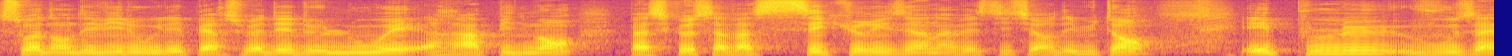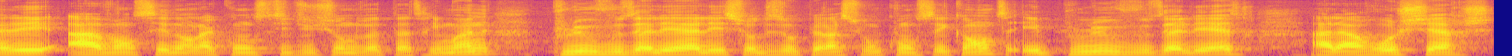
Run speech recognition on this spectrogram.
soit dans des villes où il est persuadé de louer rapidement parce que ça va sécuriser un investisseur débutant. Et plus vous allez avancer dans la constitution de votre patrimoine, plus vous allez aller sur des opérations conséquentes et plus vous allez être à la recherche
